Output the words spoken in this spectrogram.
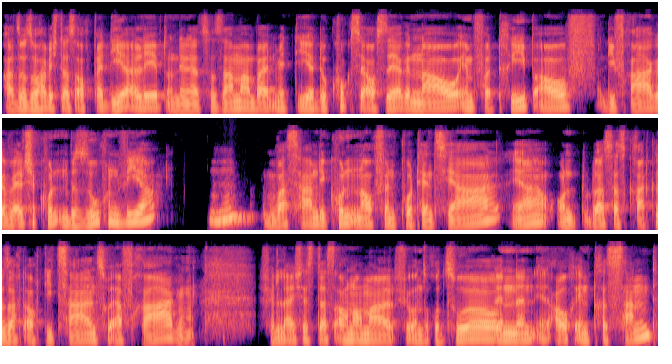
also so habe ich das auch bei dir erlebt und in der Zusammenarbeit mit dir. Du guckst ja auch sehr genau im Vertrieb auf die Frage, welche Kunden besuchen wir? Mhm. Was haben die Kunden auch für ein Potenzial? Ja, und du hast das gerade gesagt, auch die Zahlen zu erfragen. Vielleicht ist das auch nochmal für unsere Zuhörerinnen auch interessant,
